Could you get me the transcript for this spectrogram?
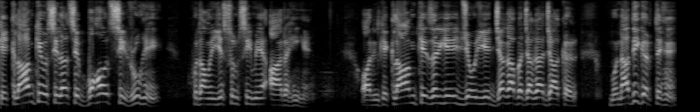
के कलाम के वसीला से बहुत सी रूहें खुदा यसुमसी में आ रही हैं। और इनके कलाम के ज़रिए जो ये जगह ब जगह जाकर मुनादी करते हैं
